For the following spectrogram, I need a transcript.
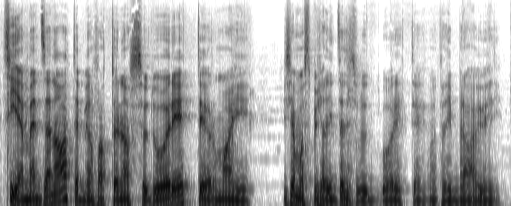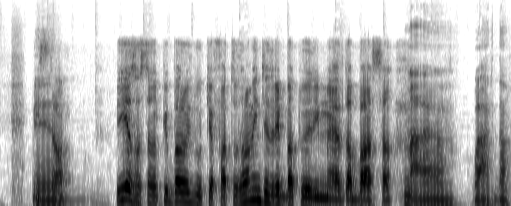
Sì, è mezzanotte, abbiamo fatto le nostre due orette, ormai ci siamo specializzati sulle due orette, siamo stati bravi, vedi. Visto? Eh, io sono stato più bravo di tutti, ho fatto solamente tre battute di merda, basta. Ma guarda,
